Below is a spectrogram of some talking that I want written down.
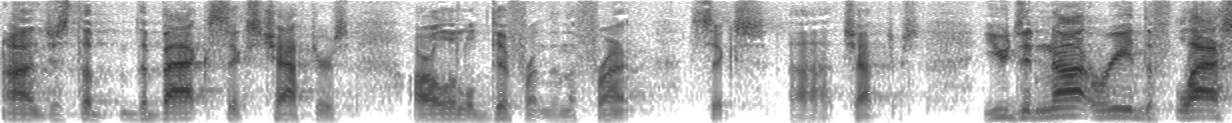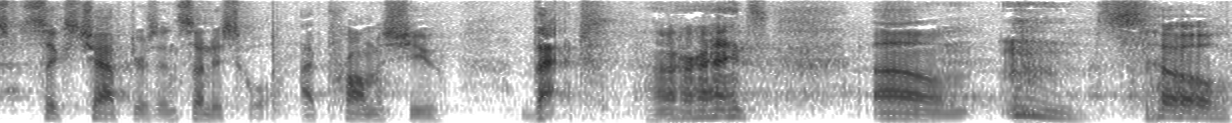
Uh, just the, the back six chapters are a little different than the front six uh, chapters. You did not read the last six chapters in Sunday school. I promise you that. All right? Um, so.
